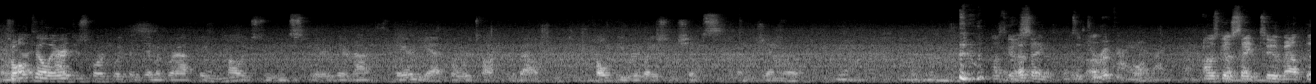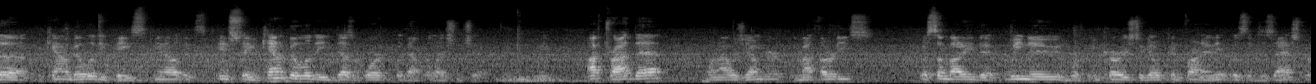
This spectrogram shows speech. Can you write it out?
And So I'll tell Eric- I just work with a demographic, college students, where they're not there yet, but we're talking about healthy relationships in general. I was gonna say, That's a terrific point. I was gonna say too about the accountability piece, you know, it's interesting, accountability doesn't work without relationship. I mean, I've tried that when I was younger, in my thirties, with somebody that we knew and were encouraged to go confront, and it was a disaster.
